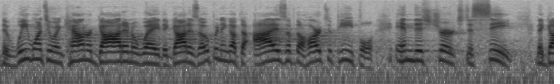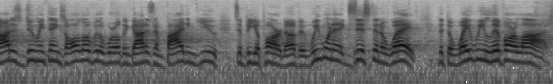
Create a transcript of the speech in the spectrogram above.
That we want to encounter God in a way that God is opening up the eyes of the hearts of people in this church to see that God is doing things all over the world and God is inviting you to be a part of it. We want to exist in a way that the way we live our lives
